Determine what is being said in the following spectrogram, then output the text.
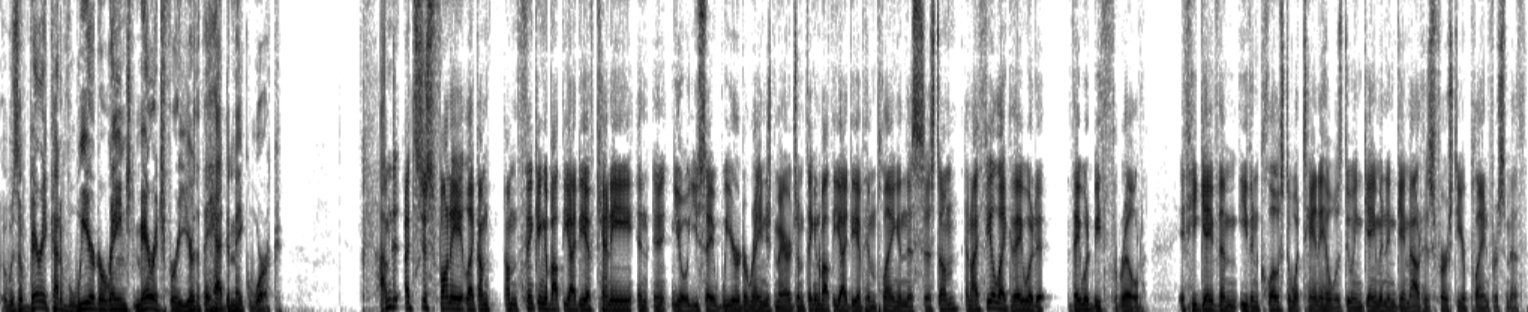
it was a very kind of weird arranged marriage for a year that they had to make work. I'm just, it's just funny. Like I'm I'm thinking about the idea of Kenny and, and you know you say weird arranged marriage. I'm thinking about the idea of him playing in this system, and I feel like they would they would be thrilled if he gave them even close to what Tannehill was doing game in and game out his first year playing for Smith.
